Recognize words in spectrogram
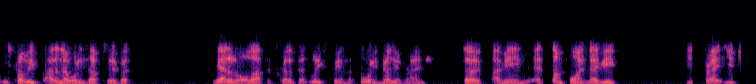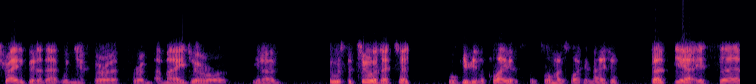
he's probably I don't know what he's up to, but he add it all up, it's got to at least be in the 40 million range. So I mean, at some point, maybe you trade you trade a bit of that, wouldn't you, for a for a, a major or you know, it was the tour that said we'll give you the players. It's almost like a major. But yeah, it's uh,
